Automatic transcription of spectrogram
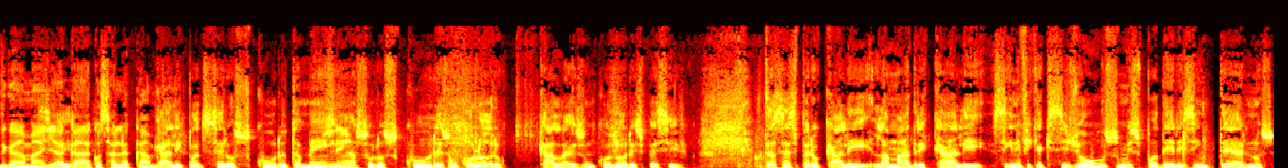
gama, ya sí. cada cosa la cambia. Kali pode ser oscuro também, Sim. azul oscuro, é um color. Kala é um color específico. Então, pero Kali, la madre Kali, significa que se eu uso meus poderes internos,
